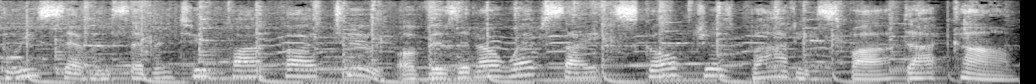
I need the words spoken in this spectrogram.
377 2552 or visit our website sculpturesbodyspa.com.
